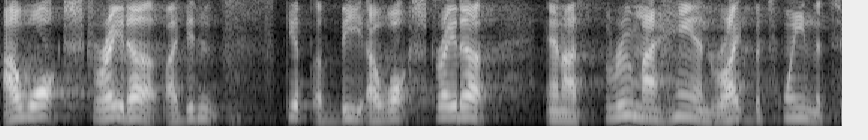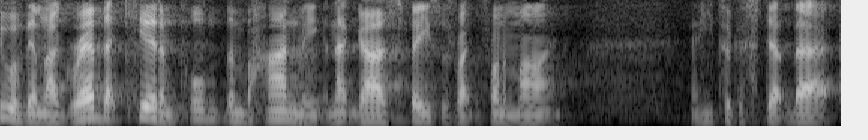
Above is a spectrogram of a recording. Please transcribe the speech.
I walked straight up. I didn't skip a beat. I walked straight up and I threw my hand right between the two of them. And I grabbed that kid and pulled them behind me, and that guy's face was right in front of mine. And he took a step back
